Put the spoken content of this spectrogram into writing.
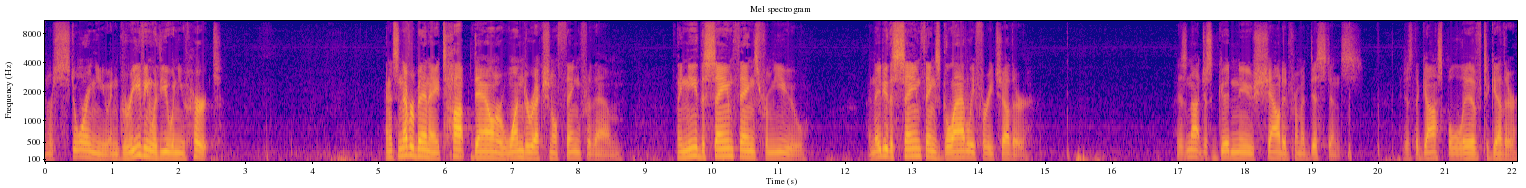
and restoring you and grieving with you when you hurt. And it's never been a top down or one directional thing for them. They need the same things from you, and they do the same things gladly for each other. It is not just good news shouted from a distance, it is the gospel lived together.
